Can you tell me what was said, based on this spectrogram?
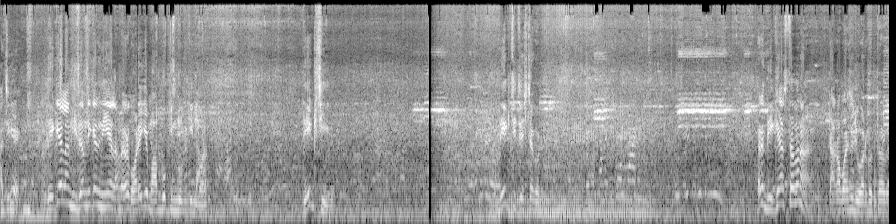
আজকে? দেখে এলাম হিসাব নিকেশ নিয়ে এলাম এবার ঘরে গিয়ে ভাববো কিনবো কি কিনবো না। দেখছি। দেখছি চেষ্টা করে। আরে দেখে আসতে হবে না টাকা পয়সা জোগাড় করতে হবে।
